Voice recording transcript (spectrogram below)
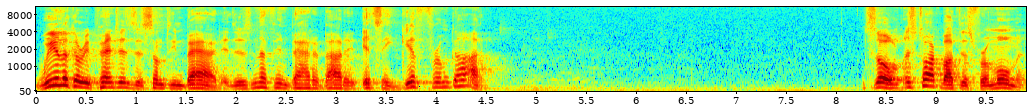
We look at repentance as something bad. There's nothing bad about it, it's a gift from God. So let's talk about this for a moment.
